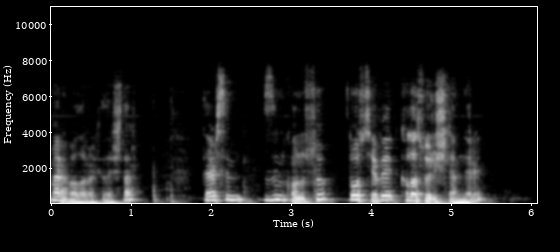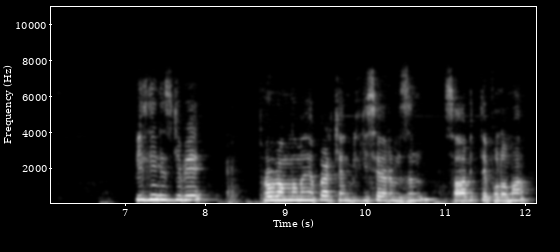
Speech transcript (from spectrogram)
Merhabalar arkadaşlar. Dersimizin konusu dosya ve klasör işlemleri. Bildiğiniz gibi programlama yaparken bilgisayarımızın sabit depolama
